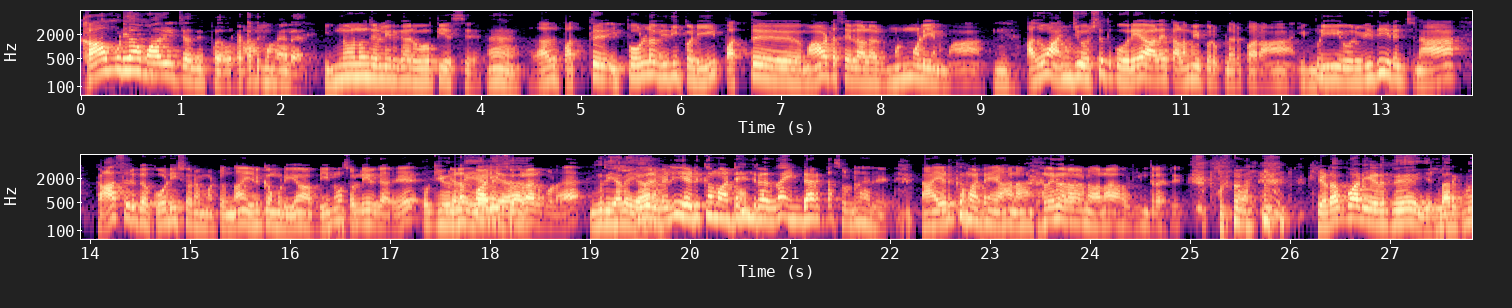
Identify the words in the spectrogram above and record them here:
காமெடியா மாறிடுச்சு அது இப்ப ஒரு கட்டத்துக்கு. மேல. இன்னொன்னும் சொல்லியிருக்காரு ஓபிஎஸ். அதாவது பத்து இப்போ உள்ள விதிப்படி பத்து மாவட்ட செயலாளர் முன்மொழியணுமா. அதுவும் அஞ்சு வருஷத்துக்கு ஒரே ஆளே தலைமை பொறுப்புல இருப்பாராம். இப்படி ஒரு விதி இருந்துச்சுன்னா lá காசு இருக்க கோடீஸ்வரன் மட்டும்தான் இருக்க முடியும் அப்படின்னும் சொல்லியிருக்காரு. எடப்பாடி? சொல்றாரு போல. இவர் இவர் வெளியே எடுக்க மாட்டேங்கிறது தான் இன்டெரக்டா சொல்றாரு. நான் எடுக்க மாட்டேன்யா நான் தலைவர் ஆகணும் அப்படின்றாரு. எடப்பாடி எடுத்து எல்லாருக்குமே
